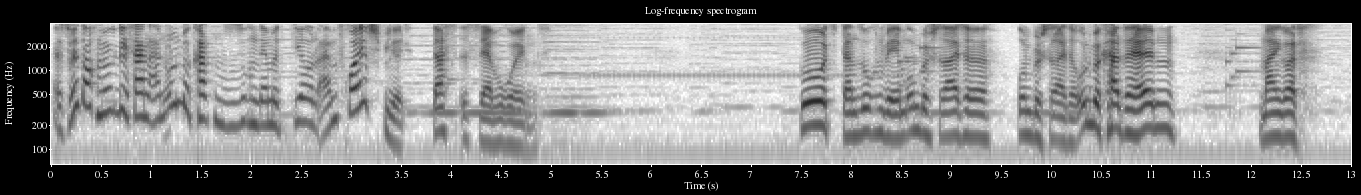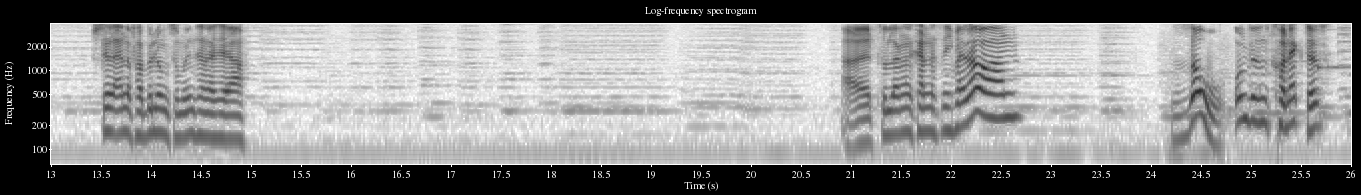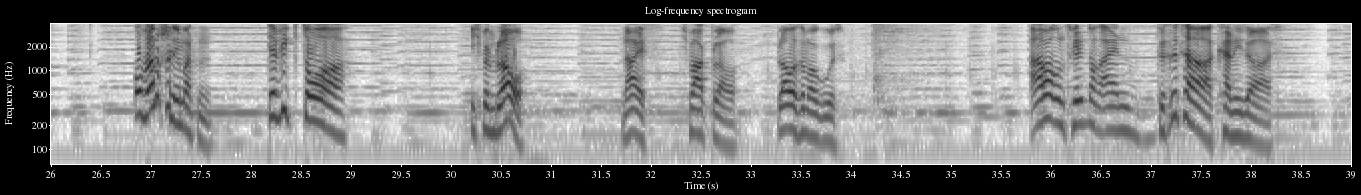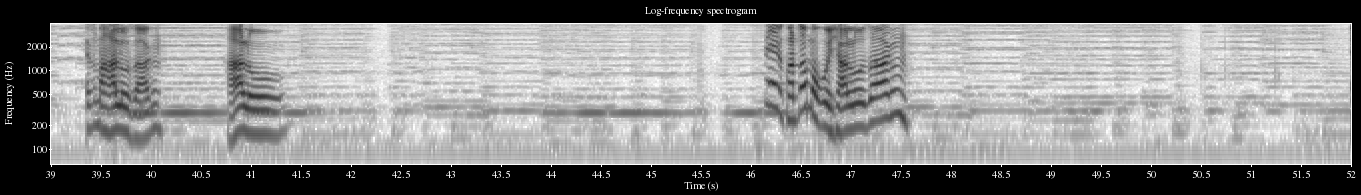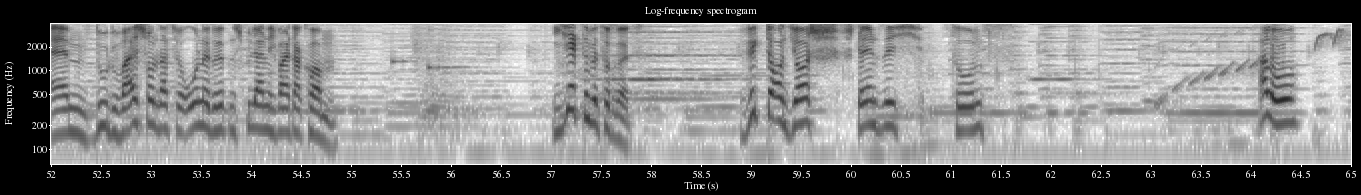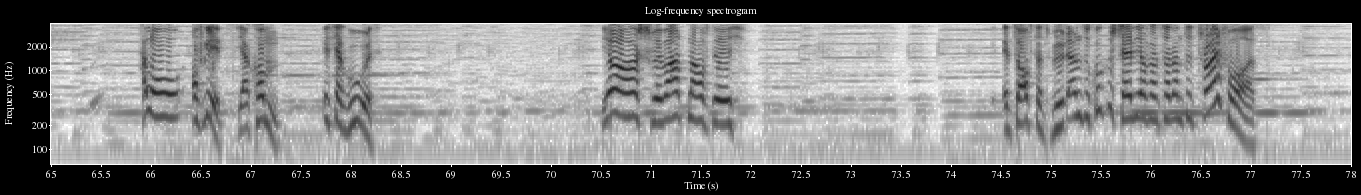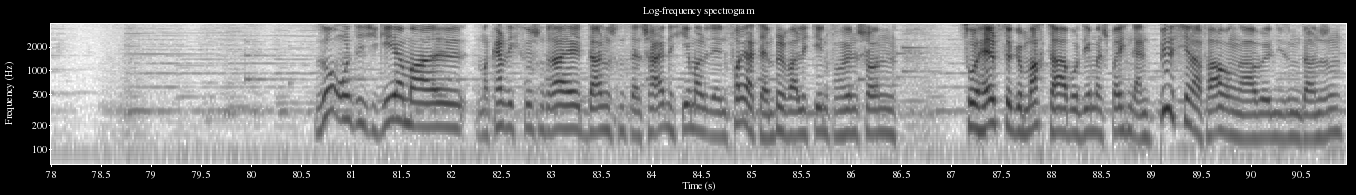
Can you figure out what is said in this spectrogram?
Es wird auch möglich sein, einen Unbekannten zu suchen, der mit dir und einem Freund spielt. Das ist sehr beruhigend. Gut, dann suchen wir eben unbestreite, unbestreite, unbekannte Helden. Mein Gott. Stellen eine Verbindung zum Internet her. Allzu lange kann es nicht mehr dauern. So, und wir sind connected. Oh, wir haben schon jemanden. Der Victor. Ich bin blau. Nice. Ich mag blau. Blau ist immer gut. Aber uns fehlt noch ein dritter Kandidat. Erstmal Hallo sagen. Hallo. Hey, du kannst auch mal ruhig Hallo sagen. Ähm, du, du weißt schon, dass wir ohne dritten Spieler nicht weiterkommen. Jetzt sind wir zu dritt. Victor und Josh stellen sich zu uns. Hallo. Hallo, auf geht's. Ja, komm. Ist ja gut. Josh, wir warten auf dich. Jetzt so auf das Bild anzugucken, stell dich auf das verdammte Triforce. So, und ich gehe mal... Man kann sich zwischen drei Dungeons entscheiden. Ich gehe mal in den Feuertempel, weil ich den vorhin schon zur Hälfte gemacht habe und dementsprechend ein bisschen Erfahrung habe in diesem Dungeon.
